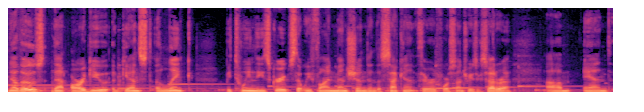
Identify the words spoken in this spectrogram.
Now, those that argue against a link between these groups that we find mentioned in the second, third, fourth centuries, etc., um, and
